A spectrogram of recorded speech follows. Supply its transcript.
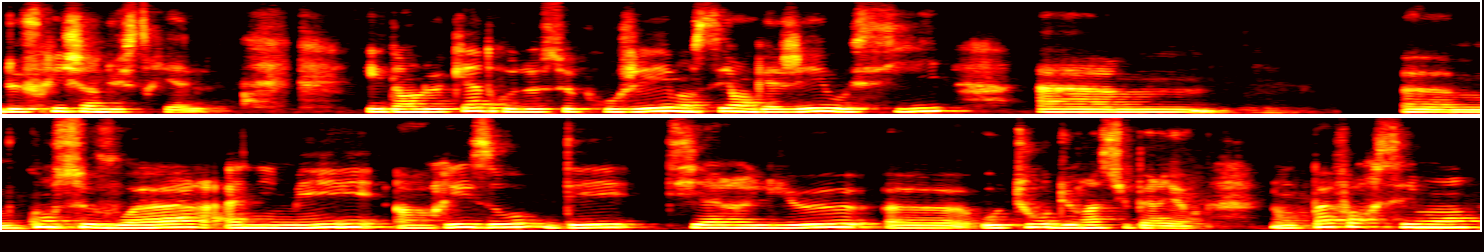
de friches industrielles. Et dans le cadre de ce projet, on s'est engagé aussi à euh, concevoir, animer un réseau des tiers-lieux euh, autour du Rhin supérieur. Donc pas forcément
